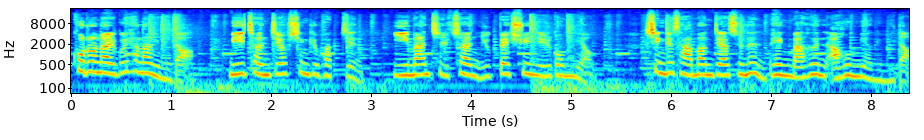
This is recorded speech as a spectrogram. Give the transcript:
코로나19 현황입니다. 미 전 지역 신규 확진 27,657명, 신규 사망자 수는 149명입니다.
